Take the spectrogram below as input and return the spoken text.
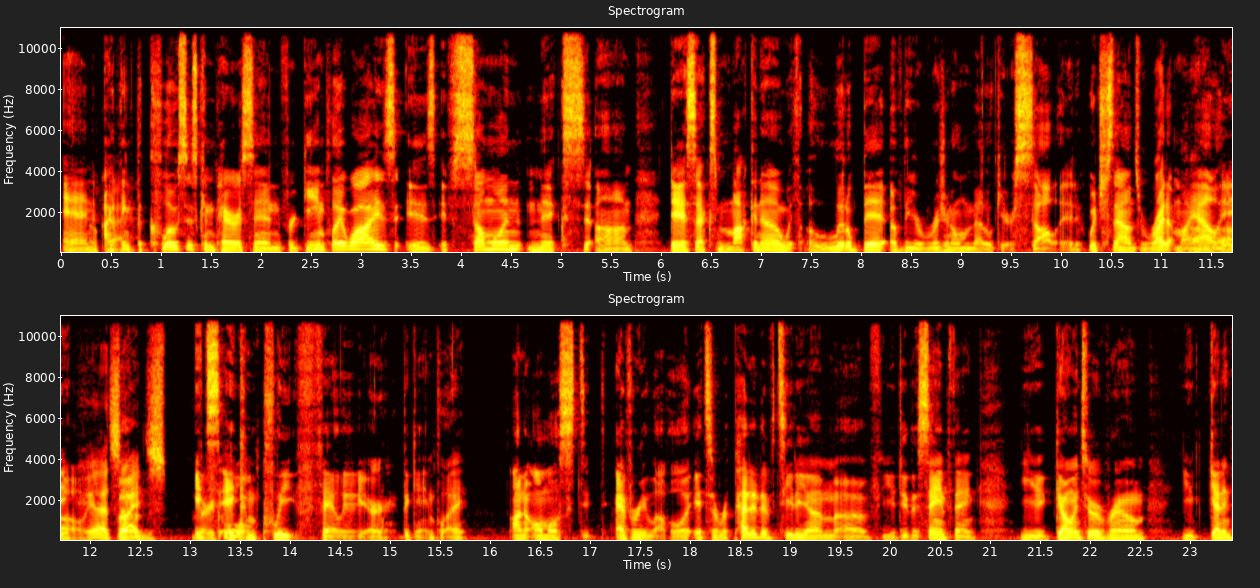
and okay. I think the closest comparison for gameplay wise is if someone mixed um, Deus Ex Machina with a little bit of the original Metal Gear Solid, which sounds right up my alley. Oh, yeah, it sounds. it's cool. a complete failure. The gameplay on almost every level. It's a repetitive tedium of you do the same thing. You go into a room, you get in,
